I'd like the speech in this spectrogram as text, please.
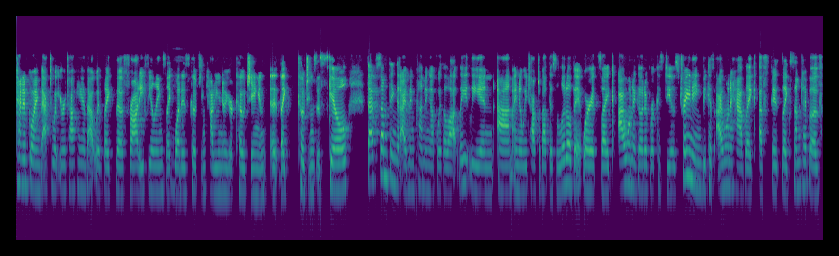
kind of going back to what you were talking about with like the fraudy feelings like what is coaching? How do you know you're coaching? And uh, like coaching is a skill. That's something that i've been coming up with a lot lately. And um, i know we talked about this a little bit where it's like i want to go to brooke castillo's training because i want to have like a fit like some type of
